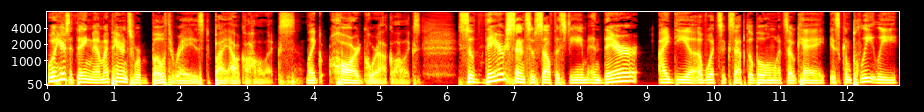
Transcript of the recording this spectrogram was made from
Well, here's the thing, man. My parents were both raised by alcoholics, like hardcore alcoholics. So their sense of self esteem and their idea of what's acceptable and what's okay is completely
